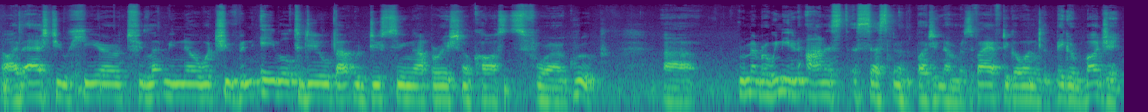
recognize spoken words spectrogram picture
So I've asked you here to let me know what you've been able to do about reducing operational costs for our group. Uh, remember, we need an honest assessment of the budget numbers. If I have to go in with a bigger budget,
